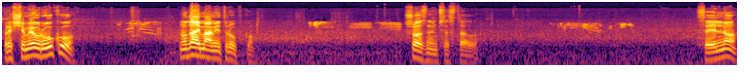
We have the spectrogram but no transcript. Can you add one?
Прищемив руку? Ну дай мамі трубку. Що з ним все стало? Сильно?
